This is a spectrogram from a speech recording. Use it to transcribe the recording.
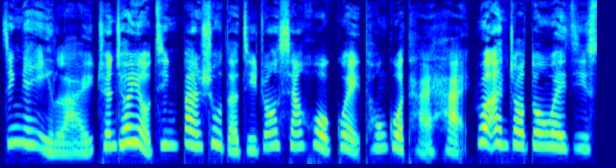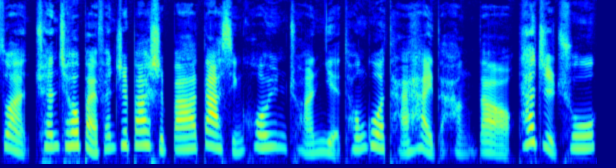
今年以来，全球有近半数的集装箱货柜通过台海。若按照吨位计算，全球百分之八十八大型货运船也通过台海的航道。他指出，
